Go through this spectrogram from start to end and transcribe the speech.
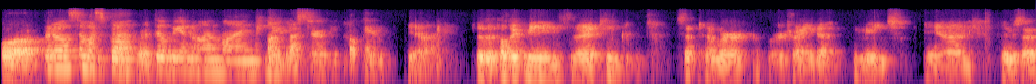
Or, But also, it's not- Separate. there'll be an online community Online. survey. okay, Yeah, so the public meetings, the nineteenth of September, we're trying to meet, and there's a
